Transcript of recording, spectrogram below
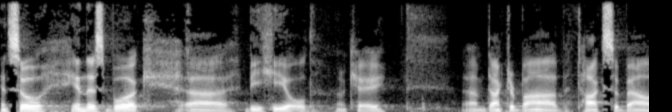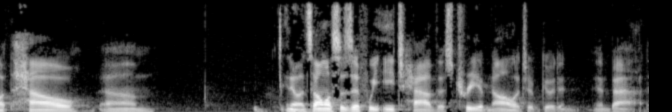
And so, in this book, uh, "Be Healed," okay, um, Dr. Bob talks about how um, you know it's almost as if we each have this tree of knowledge of good and, and bad,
